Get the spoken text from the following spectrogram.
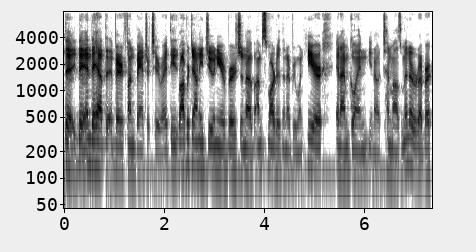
The, they, and they have a very fun banter too, right? The Robert Downey Jr. version of "I'm smarter than everyone here" and I'm going, you know, 10 miles a minute or whatever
